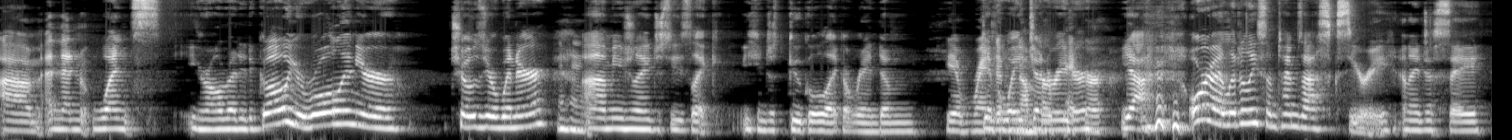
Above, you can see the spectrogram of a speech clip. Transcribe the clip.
Um, and then once you're all ready to go, you're rolling, you're chose your winner. Mm-hmm. Um, usually I just use like you can just Google like a random yeah, random giveaway number generator. picker. Yeah. or I literally sometimes ask Siri and I just say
